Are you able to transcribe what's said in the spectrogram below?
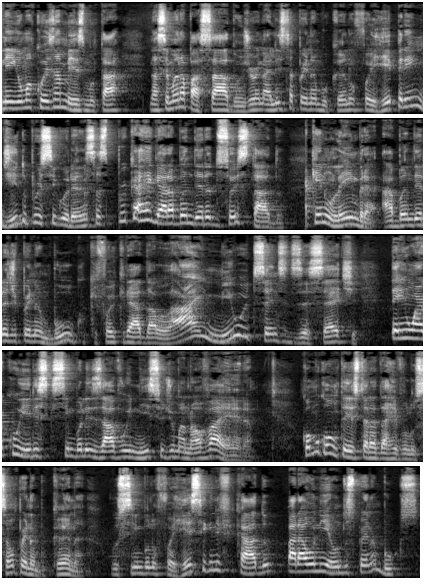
Nenhuma coisa mesmo, tá? Na semana passada, um jornalista pernambucano foi repreendido por seguranças por carregar a bandeira do seu estado. Pra quem não lembra, a bandeira de Pernambuco, que foi criada lá em 1817, tem um arco-íris que simbolizava o início de uma nova era. Como o contexto era da Revolução Pernambucana, o símbolo foi ressignificado para a União dos Pernambucos,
